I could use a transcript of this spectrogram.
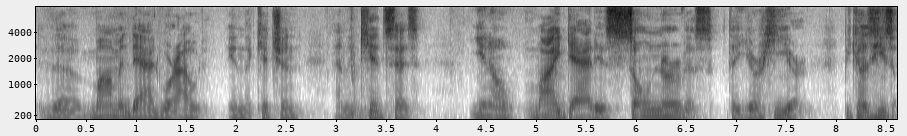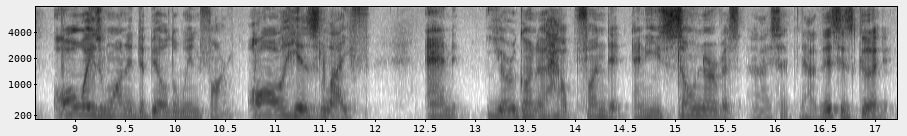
the mom and dad were out in the kitchen, and the kid says, You know, my dad is so nervous that you're here because he's always wanted to build a wind farm all his life, and you're going to help fund it, and he's so nervous. And I said, Now, this is good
